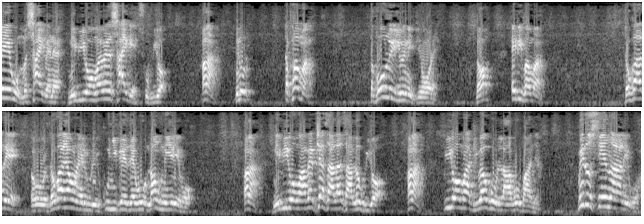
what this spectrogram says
လေးကိုမဆိုင်ပဲနဲ့နေပြည်တော်မှာပဲဆိုင်တယ်ဆိုပြီးတော့ဟုတ်လားမင်းတို့တစ်ဖက်မှာတဘိုးလေးလွင်းနေပြောတယ်နော်အဲ့ဒီဘက်မှာဒုက္ခတဲ့ဟိုဒုက္ခရောက်နေတဲ့လူတွေကုညီကယ်ဆယ်ဖို့နောက်နေတယ်ပေါ့ဟုတ်လားနေပြည်တော်မှာပဲဖြတ်စားလက်စားလုပ်ပြီးတော့ဟုတ်လားပြီးတော့မှဒီဘက်ကိုလာဖို့ပါညာ မင်းတို့စဉ်းစားလေကွာ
